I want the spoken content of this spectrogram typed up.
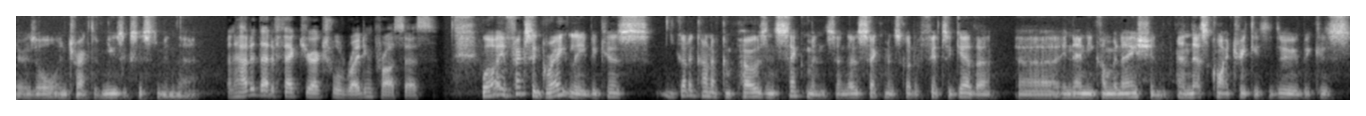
there is all interactive music system in there. And how did that affect your actual writing process? Well, it affects it greatly because you've got to kind of compose in segments, and those segments got to fit together uh, in any combination, and that's quite tricky to do because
